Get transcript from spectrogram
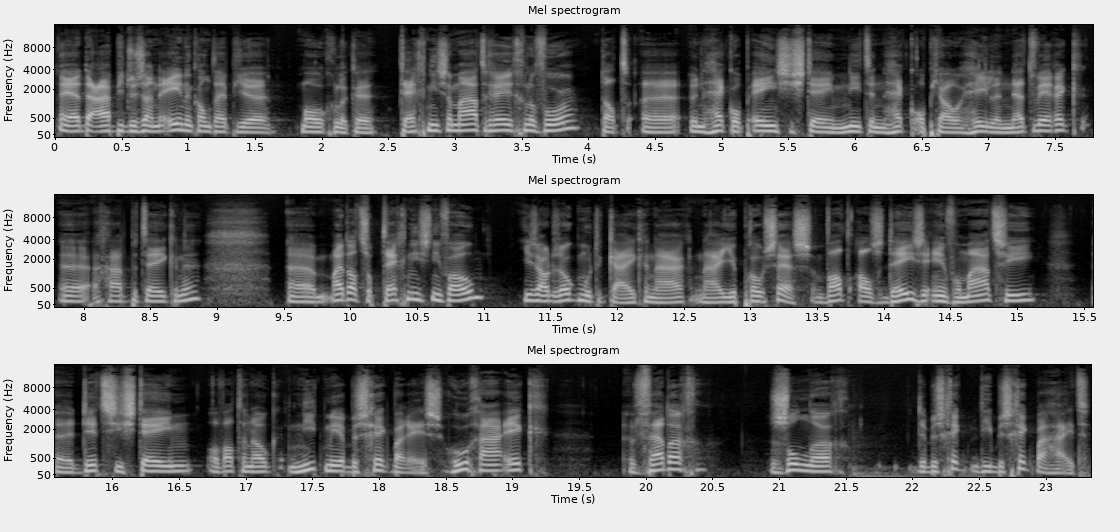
Nou ja, daar heb je dus aan de ene kant heb je mogelijke technische maatregelen voor. Dat uh, een hack op één systeem niet een hack op jouw hele netwerk uh, gaat betekenen. Uh, maar dat is op technisch niveau. Je zou dus ook moeten kijken naar, naar je proces. Wat als deze informatie, dit systeem of wat dan ook niet meer beschikbaar is? Hoe ga ik verder zonder de beschik die beschikbaarheid.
